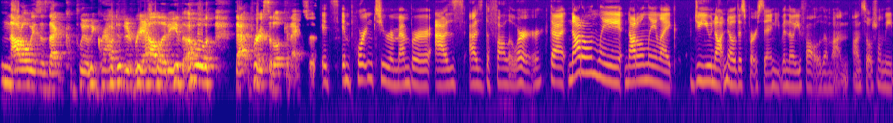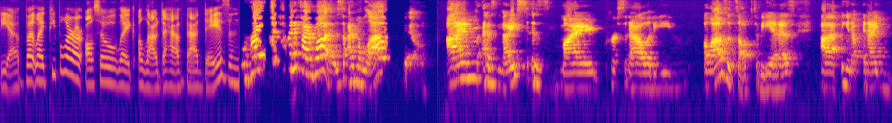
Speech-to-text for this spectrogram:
Not always is that completely grounded in reality, though. That personal connection. it's important to remember as as the follower that not only not only like do you not know this person even though you follow them on on social media but like people are also like allowed to have bad days and Right. But even if I was, I'm allowed to. I'm as nice as my personality allows itself to be, and as uh, you know, and I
